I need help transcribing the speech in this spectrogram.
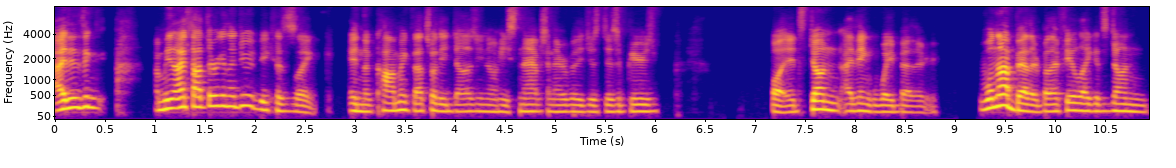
I didn't think. I mean, I thought they were gonna do it because, like, in the comic, that's what he does. You know, he snaps and everybody just disappears. But it's done, I think, way better. Well, not better, but I feel like it's done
